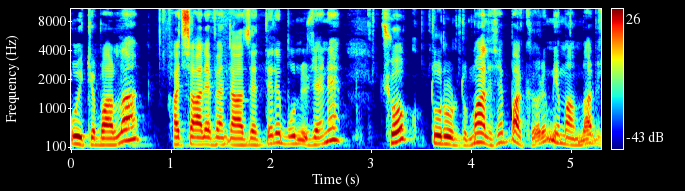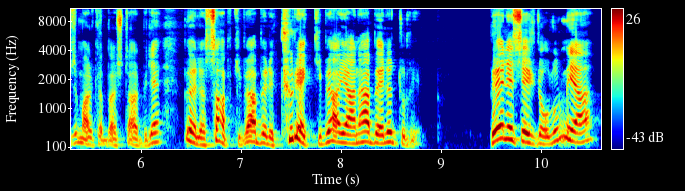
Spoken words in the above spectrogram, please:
Bu itibarla Hacı Salih Efendi Hazretleri bunun üzerine çok dururdu. Maalesef bakıyorum imamlar, bizim arkadaşlar bile böyle sap gibi, böyle kürek gibi ayağına böyle duruyor. Böyle secde olur mu ya?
